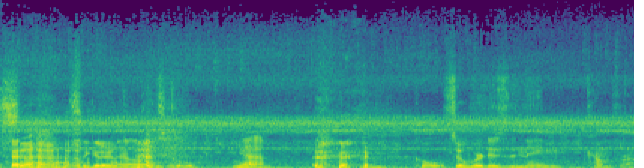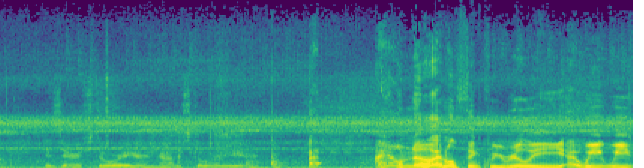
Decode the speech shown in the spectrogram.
So, That's a good analogy. That's cool. yeah, Cool. So where does the name come from? Is there a story or not a story? Or I don't know. I don't think we really uh, we we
